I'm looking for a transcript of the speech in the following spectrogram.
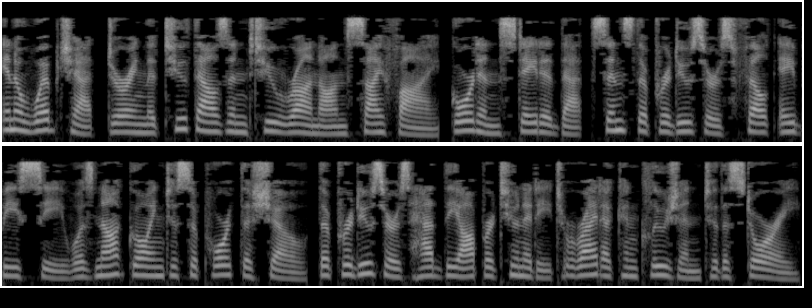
In a webchat during the 2002 run on Sci-Fi, Gordon stated that, since the producers felt ABC was not going to support the show, the producers had the opportunity to write a conclusion to the story.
